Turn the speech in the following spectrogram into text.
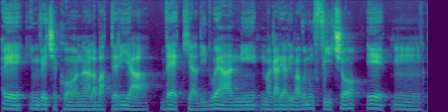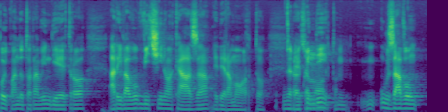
e invece con la batteria vecchia di due anni magari arrivavo in ufficio e mh, mm, poi quando tornavo indietro arrivavo vicino a casa ed era morto. Era eh, quindi morto. Mh, mm, usavo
